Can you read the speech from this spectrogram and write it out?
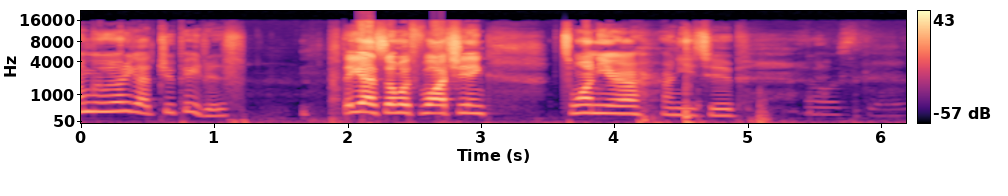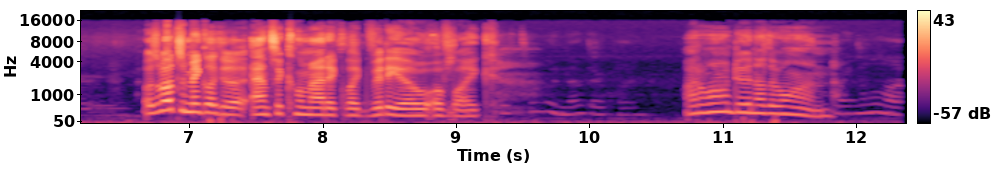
I mean, we only got two pages. Thank you guys so much for watching. It's one year on YouTube. That was scary. I was about to make like an anticlimactic like video of like Do another one. I don't want to do another one Why not?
